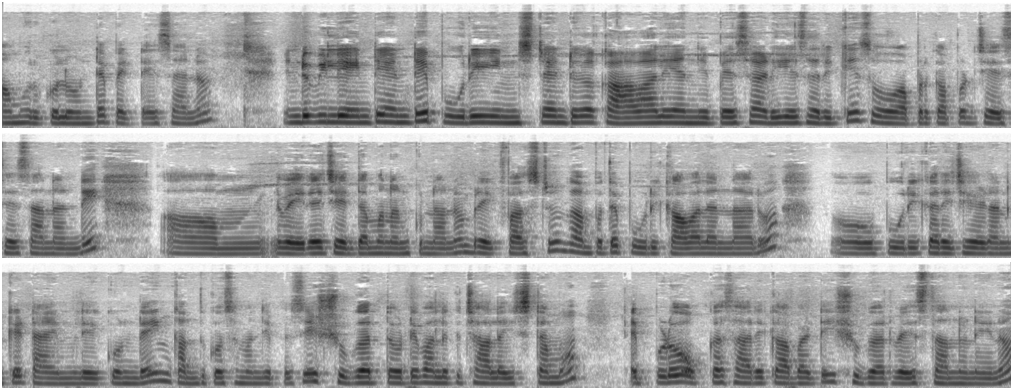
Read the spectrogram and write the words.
ఆ మురుకులు ఉంటే పెట్టేశాను. అండ్ వీళ్ళు ఏంటి అంటే పూరి ఇన్స్టెంట్గా కావాలి అని చెప్పేసి అడిగేసరికి సో అప్పటికప్పుడు చేసేసానండి. వేరే చేద్దామని అనుకున్నాను బ్రేక్ఫాస్ట్ కాకపోతే పూరి కావాలన్నారు. సో పూరి కర్రీ చేయడానికి టైం లేకుండే ఇంక అందుకోసం అని చెప్పేసి షుగర్ తోటి వాళ్ళకి చాలా ఇష్టము. ఎప్పుడో ఒక్కసారి కాబట్టి షుగర్ వేస్తాను నేను.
